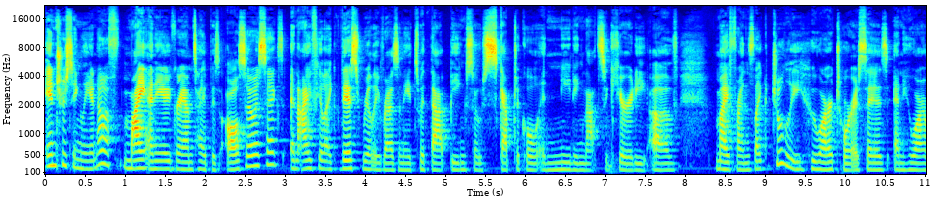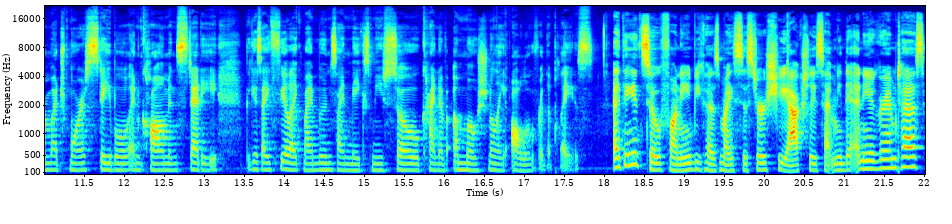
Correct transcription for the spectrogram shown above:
Interestingly enough, my Enneagram type is also a six, and I feel like this really resonates with that being so skeptical and needing that security of my friends like Julie, who are Tauruses and who are much more stable and calm and steady, because I feel like my moon sign makes me so kind of emotionally all over the place. I think it's so funny because my sister, she actually sent me the Enneagram test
